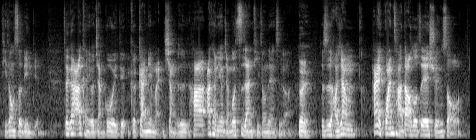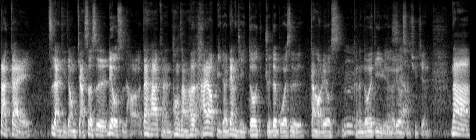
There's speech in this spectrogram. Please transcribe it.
体重设定点。这跟阿肯有讲过一个一个概念蛮像，就是他阿肯有讲过自然体重这件事吗？对，就是好像他也观察到说这些选手大概自然体重假设是六十好了，但他可能通常他他要比的量级都绝对不会是刚好六十、嗯可能都会低于那个六十区间。那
